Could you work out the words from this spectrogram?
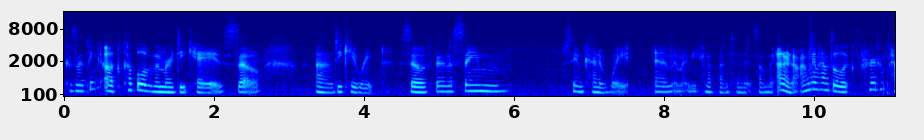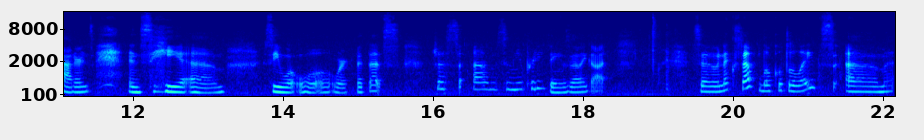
because I think a couple of them are DKs so um, DK weight. So if they're the same same kind of weight um, it might be kind of fun to knit something. I don't know. I'm gonna have to look for patterns and see um, see what will work. But that's just um, some new pretty things that I got. So next up, local delights. Um,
